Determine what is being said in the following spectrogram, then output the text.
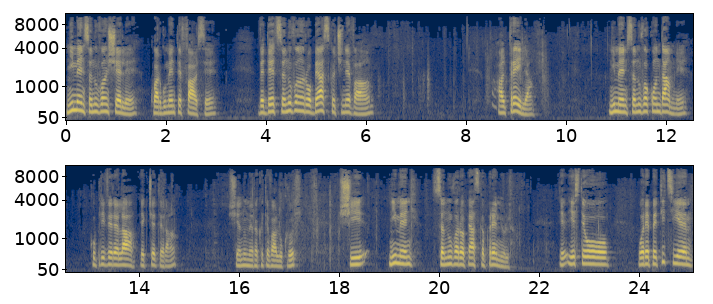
nimeni să nu vă înșele cu argumente false, vedeți, să nu vă înrobească cineva, al treilea, nimeni să nu vă condamne cu privire la etc. și enumeră câteva lucruri și nimeni să nu vă răpească premiul. Este o, o repetiție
